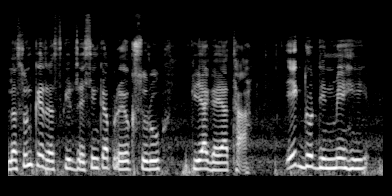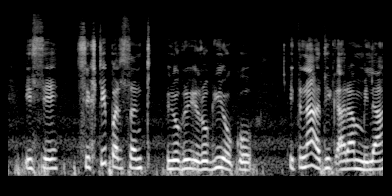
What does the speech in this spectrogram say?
लहसुन के रस की ड्रेसिंग का प्रयोग शुरू किया गया था। एक दो दिन में ही इससे 60 परसेंट रोगियों को इतना अधिक आराम मिला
